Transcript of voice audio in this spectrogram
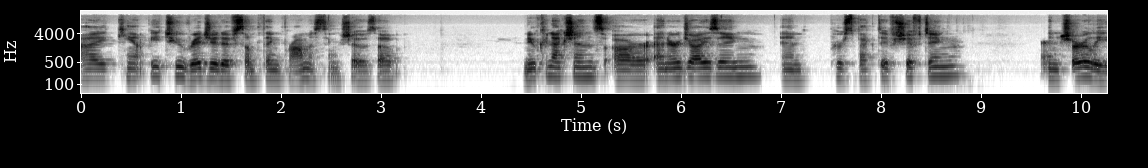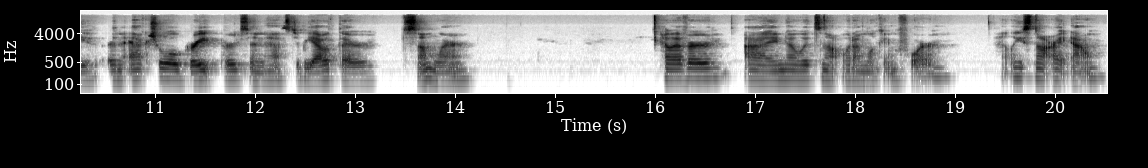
I can't be too rigid if something promising shows up. New connections are energizing and perspective shifting. And surely an actual great person has to be out there somewhere. However, I know it's not what I'm looking for, at least not right now.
